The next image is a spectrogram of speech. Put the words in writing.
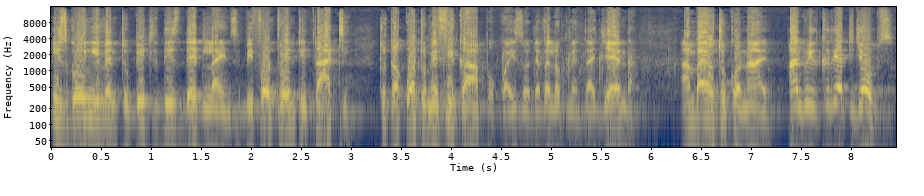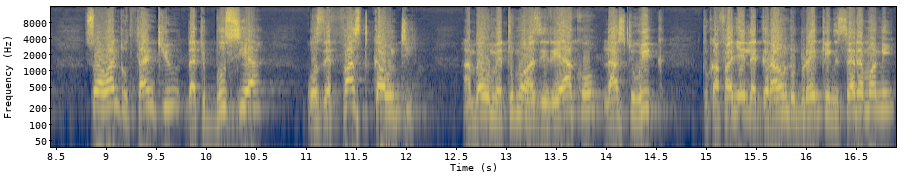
is going even to beat these deadlines before 2030. Tutakuwa tumefika hapo kwa hizo development agenda ambayo tuko nayo. And we'll create jobs. So I want to thank you that Busia was the first county ambayo umetuma waziri yako last week tukafanya ile ground breaking ceremony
